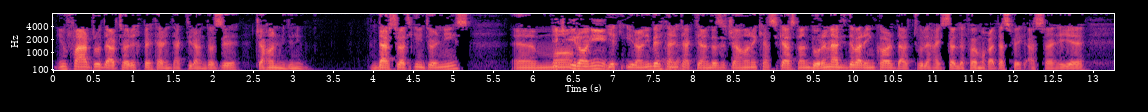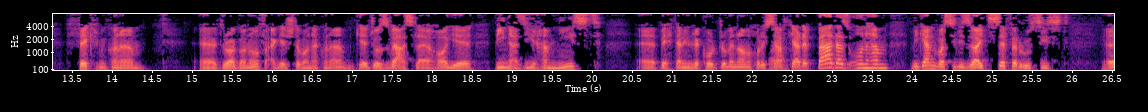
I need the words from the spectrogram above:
این فرد رو در تاریخ بهترین تکتیر انداز جهان می‌دونیم. در صورتی که اینطور نیست ما یک ایرانی. یک ایرانی بهترین بله. تکتیر انداز جهانه کسی که اصلا دوره ندیده برای این کار در طول 8 سال دفاع مقدس به یک اسلحه فکر می‌کنم. دراگانوف اگه اشتباه نکنم که جزو اسلحه های بی نظیر هم نیست. بهترین رکورد رو به نام خودش ثبت کرده. بعد از اون هم میگن واسیلی زایتسف روسی است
